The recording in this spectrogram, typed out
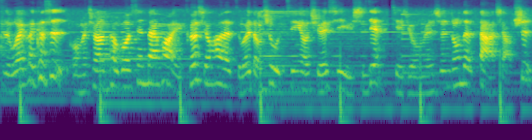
紫薇会客室，我们希望透过现代化与科学化的紫薇斗数，经由学习与实践，解决我们人生中的大小事。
